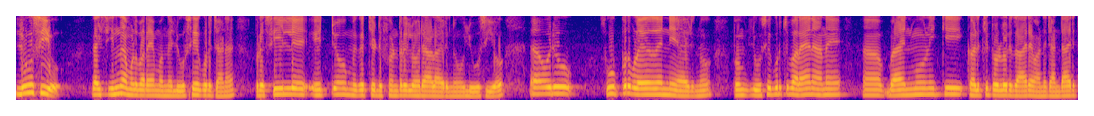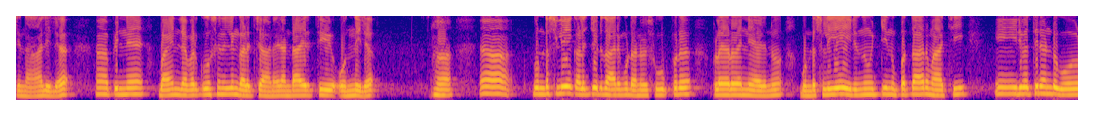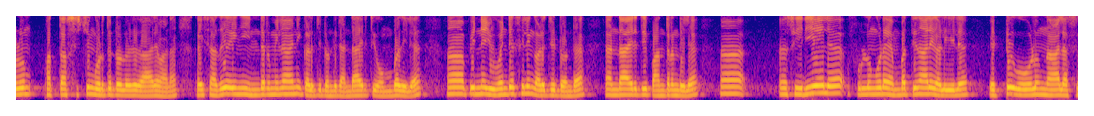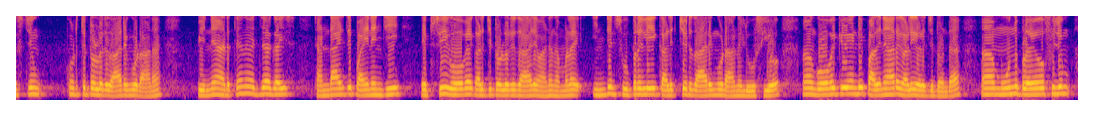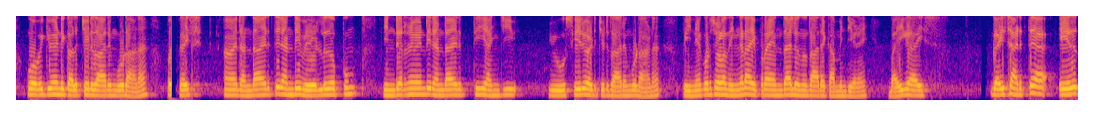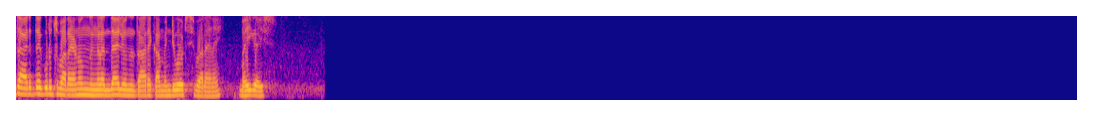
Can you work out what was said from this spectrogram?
ലൂസിയോ guys ഇന്ന് നമ്മൾ പറയാൻ പോകുന്ന ലൂസിയെ കുറിച്ചാണ്. ബ്രസീലിലെ ഏറ്റവും മികച്ച ഡിഫൻഡറിൽ ഒരാളായിരുന്നു ലൂസിയോ ഒരു സൂപ്പർ പ്ലെയർ തന്നെയായിരുന്നു. ഇപ്പം ലൂസിയെക്കുറിച്ച് പറയാനാണ് ബാൻമൂണിക്ക് കളിച്ചിട്ടുള്ളൊരു താരമാണ് രണ്ടായിരത്തി നാലിൽ പിന്നെ ബയൻ ലെവർകൂസനിലും കളിച്ചാണ് രണ്ടായിരത്തി ഒന്നിൽ ബുണ്ടസ്ലിയെ കളിച്ചൊരു താരം കൂടാണ് ഒരു സൂപ്പർ പ്ലെയർ തന്നെയായിരുന്നു. ബുണ്ടസ്ലിയെ ഇരുന്നൂറ്റി മുപ്പത്താറ് മാച്ച് ഈ ഇരുപത്തിരണ്ട് ഗോളും പത്ത് അസിസ്റ്റും കൊടുത്തിട്ടുള്ളൊരു താരമാണ് കൈസ് അത് കഴിഞ്ഞ് ഇന്റർ മിലാനിൽ കളിച്ചിട്ടുണ്ട് രണ്ടായിരത്തി ഒമ്പതിൽ പിന്നെ യുവന്റസിലും കളിച്ചിട്ടുണ്ട് രണ്ടായിരത്തി പന്ത്രണ്ടിൽ സിരിയയിൽ ഫുള്ളും കൂടെ എൺപത്തിനാല് കളിയിൽ എട്ട് ഗോളും നാല് അസിസ്റ്റും കൊടുത്തിട്ടുള്ളൊരു താരം കൂടാണ്. പിന്നെ അടുത്തതെന്ന് വെച്ചാൽ ഗൈസ് രണ്ടായിരത്തി പതിനഞ്ച് എഫ് സി ഗോവയെ കളിച്ചിട്ടുള്ളൊരു താരമാണ്. നമ്മളെ ഇന്ത്യൻ സൂപ്പർ ലീഗ് കളിച്ചൊരു താരം കൂടാണ് ലൂസിയോ. ഗോവയ്ക്ക് വേണ്ടി പതിനാറ് കളി കളിച്ചിട്ടുണ്ട്. മൂന്ന് പ്ലേ ഓഫിലും ഗോവയ്ക്ക് വേണ്ടി കളിച്ചൊരു താരം കൂടാണ്. അപ്പോൾ ഗൈസ് രണ്ടായിരത്തി രണ്ട് വേൾഡ് കപ്പും ഇന്ററിന് വേണ്ടി രണ്ടായിരത്തി അഞ്ച് യു സിയിലും അടിച്ചൊരു താരം കൂടാണ്. അപ്പോൾ ഇതിനെക്കുറിച്ചുള്ള നിങ്ങളുടെ അഭിപ്രായം എന്തായാലും ഒന്ന് താരെ കമന്റ് ചെയ്യണേ. ബൈ ഗൈസ് ഗൈസ് അടുത്ത ഏത് താരത്തെക്കുറിച്ച് പറയണമെന്ന് നിങ്ങൾ എന്തായാലും ഒന്ന് താരെ കമന്റ് ബോക്സിൽ പറയണേ. Bye guys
